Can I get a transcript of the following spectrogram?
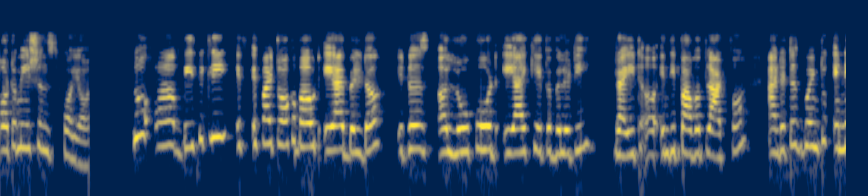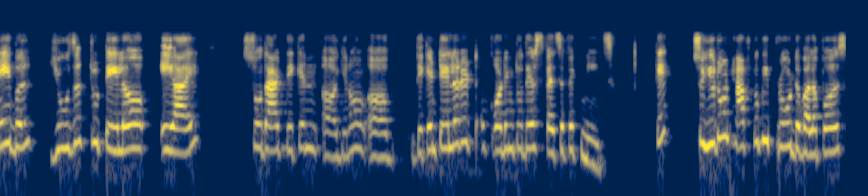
automations for your. So uh, basically, if, if I talk about AI Builder, it is a low code AI capability, right, in the Power Platform, and it is going to enable users to tailor AI so that they can, you know, they can tailor it according to their specific needs so you don't have to be pro developers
